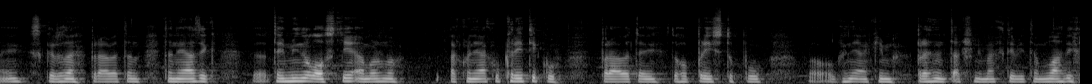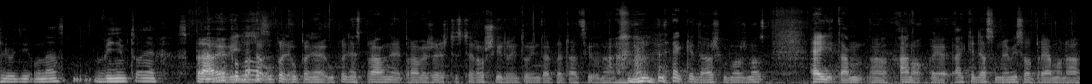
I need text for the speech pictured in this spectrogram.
hej, skrze práve ten, ten jazyk e, tej minulosti a možno ako nejakú kritiku práve tej, toho prístupu k nejakým prezentačným aktivitám mladých ľudí u nás. Vidím to nejak správne podľa to úplne, úplne, úplne správne, práve že ešte ste rozšírili tú interpretáciu na nejakú ďalšiu možnosť. Hej, tam áno, aj keď ja som nemyslel priamo na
